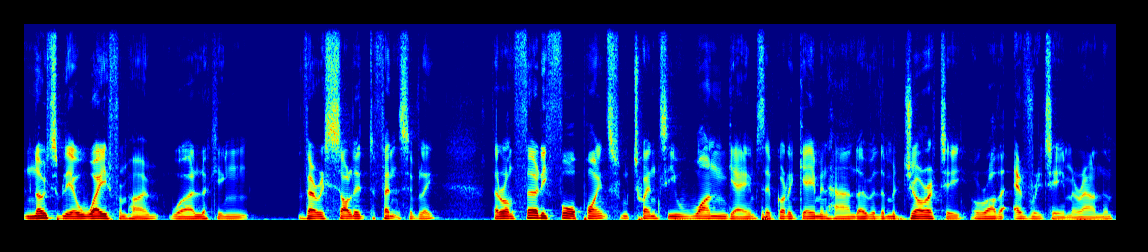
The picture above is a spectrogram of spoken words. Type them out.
notably away from home. Were looking very solid defensively. They're on 34 points from 21 games. They've got a game in hand over the majority, or rather every team around them,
